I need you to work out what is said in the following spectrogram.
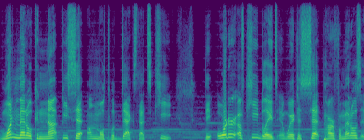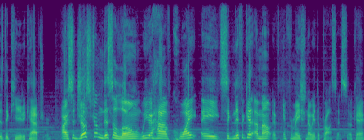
one medal cannot be set on multiple decks, that's key. The order of Keyblades and where to set powerful medals is the key to capture. Alright, so just from this alone, we have quite a significant amount of information that we have to process, okay?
